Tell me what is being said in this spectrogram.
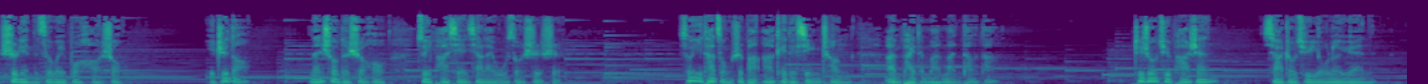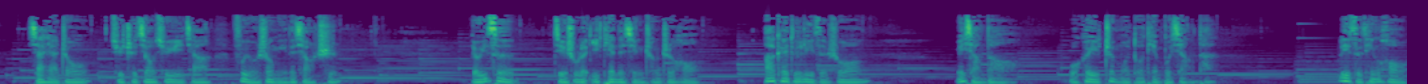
失恋的滋味不好受，也知道难受的时候最怕闲下来无所事事，所以他总是把阿 K 的行程安排的满满当当。这周去爬山。下周去游乐园，下下周去吃郊区一家富有盛名的小吃。有一次结束了一天的行程之后，阿 K 对栗子说：“没想到我可以这么多天不想他。”栗子听后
